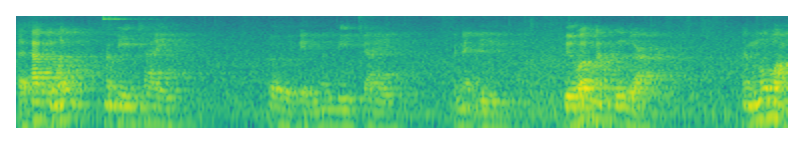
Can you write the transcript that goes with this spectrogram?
แต่ถ้าสมมติมันดีใจ เออ เห็นมันดีใจอันนี้ดี หรือว่ามันเบื่อ มันง่วง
